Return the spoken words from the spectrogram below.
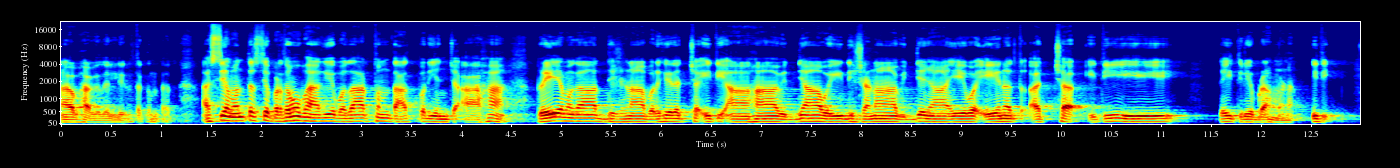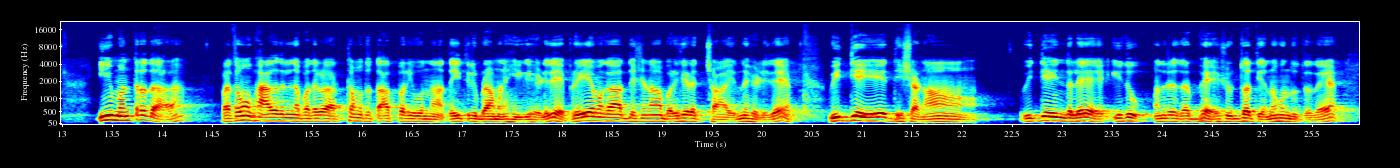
ಆ ಭಾಗದಲ್ಲಿರ್ತಕ್ಕಂಥದ್ದು. ಅಸ್ಯ ಮಂತ್ರಸ್ಯ ಪ್ರಥಮ ಭಾಗೆ ಪದಾರ್ಥಂ ತಾತ್ಪರ್ಯಂಚ ಆಹ. ಪ್ರೇಯಮಗಾಧಿಷಣ ಬರ್ಹಿರಚ್ಛ ಇತಿ ಆಹ. ವಿದ್ಯಾ ವೈಧಿಷಣ ವಿದ್ಯೆಯ ಏವ ಏನತ್ ಅಚ್ಛ ಇತಿ. ತೈತ್ರಿಯ ಬ್ರಾಹ್ಮಣ ಇತಿ. ಈ ಮಂತ್ರದ ಪ್ರಥಮ ಭಾಗದಲ್ಲಿನ ಪದಗಳ ಅರ್ಥ ಮತ್ತು ತಾತ್ಪರ್ಯವನ್ನು ತೈತ್ರಿ ಬ್ರಾಹ್ಮಣ ಹೀಗೆ ಹೇಳಿದೆ. ಪ್ರೇಯಮಗಾಧಿಷಣ ಬರಿಹಿರಚ್ಛ ಎಂದು ಹೇಳಿದೆ. ವಿದ್ಯೆಯೇ ಧಿಷಣ ವಿದ್ಯೆಯಿಂದಲೇ ಇದು, ಅಂದರೆ ದರ್ಭೆ, ಶುದ್ಧತೆಯನ್ನು ಹೊಂದುತ್ತದೆ.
